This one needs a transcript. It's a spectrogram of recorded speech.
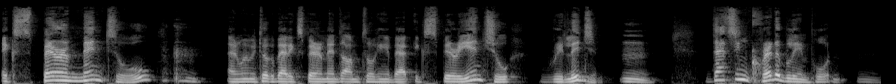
experimental. And when we talk about experimental, I'm talking about experiential religion. Mm. That's incredibly important. Mm.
